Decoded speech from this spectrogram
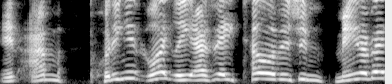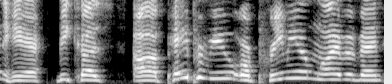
And I'm putting it lightly as a television main event here because a pay per view or premium live event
